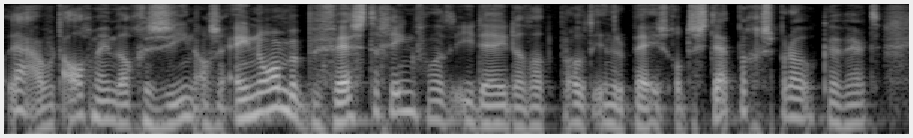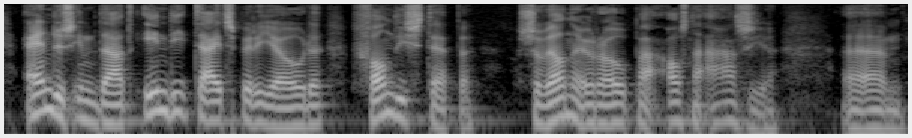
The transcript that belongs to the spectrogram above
ja, wordt algemeen wel gezien als een enorme bevestiging van het idee dat dat Proto-Indo-Europees op de steppen gesproken werd. En dus inderdaad in die tijdsperiode van die steppen, zowel naar Europa als naar Azië, um,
